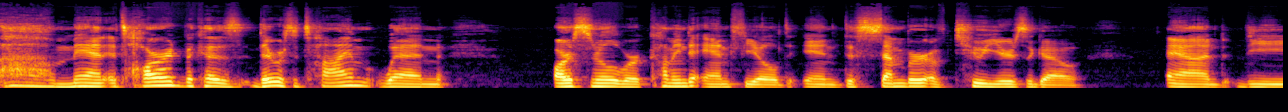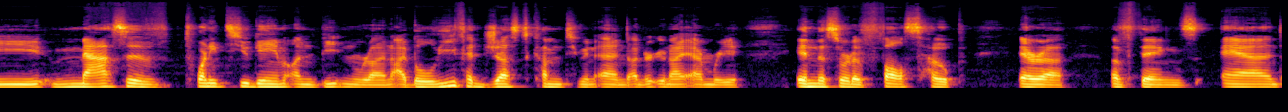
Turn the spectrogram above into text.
Oh man, it's hard because there was a time when Arsenal were coming to Anfield in December of 2 years ago and the massive 22 game unbeaten run I believe had just come to an end under Unai Emery in the sort of false hope era of things. And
